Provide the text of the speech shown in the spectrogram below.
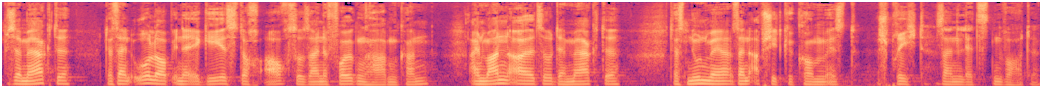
bis er merkte, dass ein Urlaub in der Ägäis doch auch so seine Folgen haben kann. Ein Mann also, der merkte, dass nunmehr sein Abschied gekommen ist, spricht seine letzten Worte.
